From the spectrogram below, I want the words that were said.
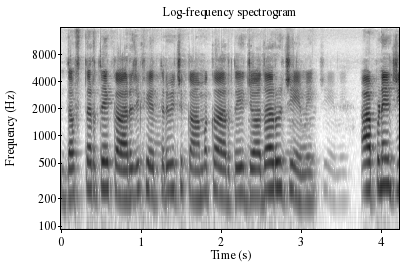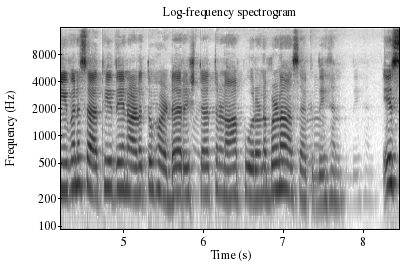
ਦਫ਼ਤਰ ਤੇ ਕਾਰਜ ਖੇਤਰ ਵਿੱਚ ਕੰਮ ਕਰਦੇ ਜ਼ਿਆਦਾ ਰੁਝੇਵੇਂ, ਆਪਣੇ ਜੀਵਨ ਸਾਥੀ ਦੇ ਨਾਲ ਤੁਹਾਡਾ ਰਿਸ਼ਤਾ ਤਣਾਅਪੂਰਨ ਬਣਾ ਸਕਦੇ ਹਨ। ਇਸ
